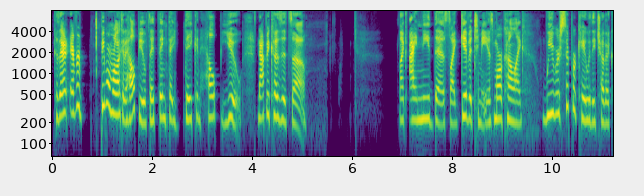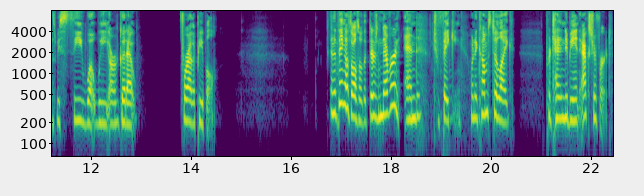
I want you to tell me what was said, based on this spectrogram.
Because every people are more likely to help you if they think that they can help you, not because it's a like I need this, like give it to me. It's more kind of like we reciprocate with each other because we see what we are good at for other people. And the thing is also like there's never an end to faking when it comes to like pretending to be an extrovert.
